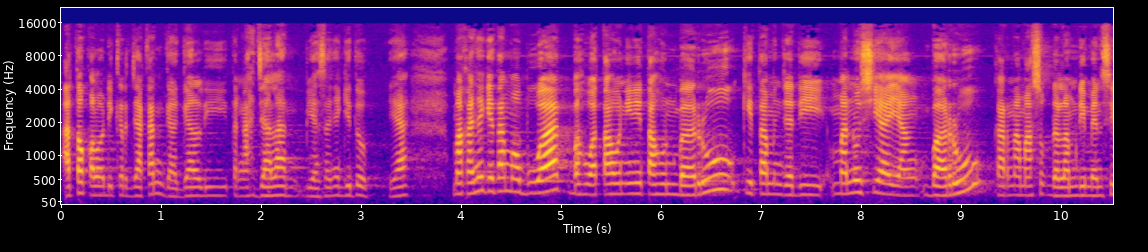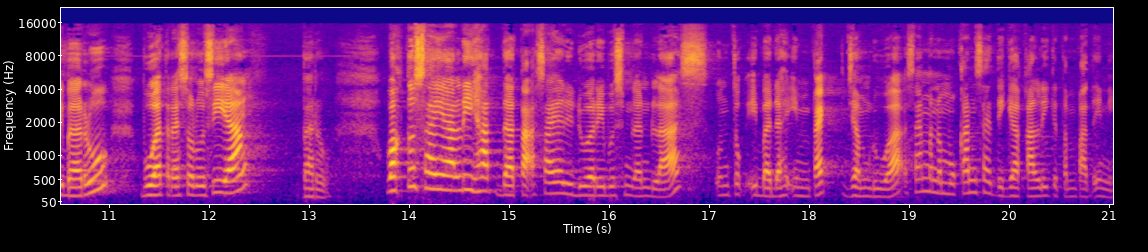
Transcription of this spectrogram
atau kalau dikerjakan gagal di tengah jalan biasanya gitu ya. Makanya kita mau buat bahwa tahun ini tahun baru kita menjadi manusia yang baru karena masuk dalam dimensi baru, buat resolusi yang baru. Waktu saya lihat data saya di 2019 untuk ibadah impact jam 2, saya menemukan saya tiga kali ke tempat ini.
